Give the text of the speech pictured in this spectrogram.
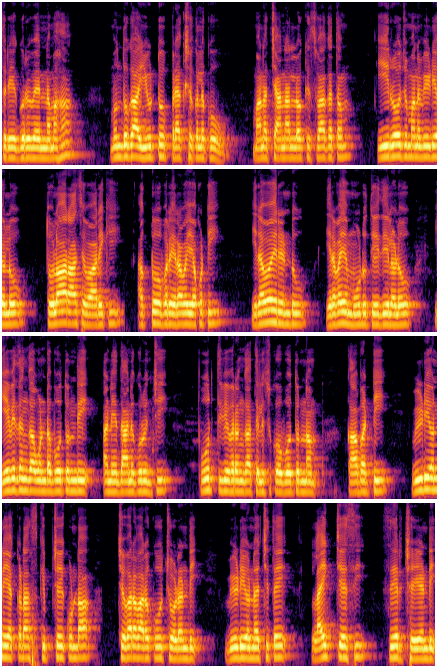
శ్రీ గురువే నమ. ముందుగా యూట్యూబ్ ప్రేక్షకులకు మన ఛానల్లోకి స్వాగతం. ఈరోజు మన వీడియోలో తులారాశి వారికి అక్టోబర్ ఇరవై ఒకటి ఇరవై రెండు ఇరవై మూడు తేదీలలో ఏ విధంగా ఉండబోతుంది అనే దాని గురించి పూర్తి వివరంగా తెలుసుకోబోతున్నాం. కాబట్టి వీడియోని ఎక్కడా స్కిప్ చేయకుండా చివరి వరకు చూడండి. వీడియో నచ్చితే లైక్ చేసి షేర్ చేయండి.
